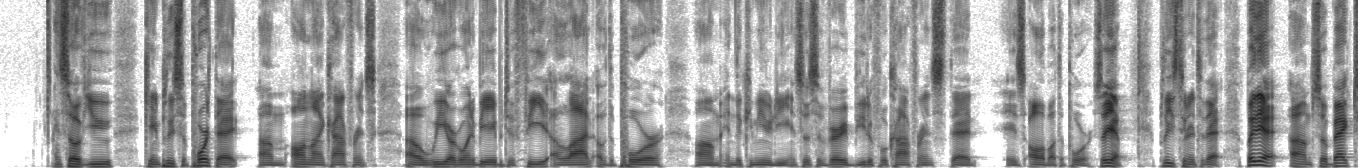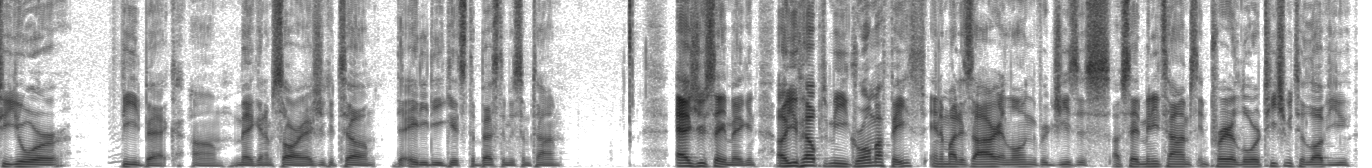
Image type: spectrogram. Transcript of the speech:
and so, if you can please support that um, online conference, uh, we are going to be able to feed a lot of the poor um, in the community. And so, it's a very beautiful conference that is all about the poor. So yeah, please tune into that. But yeah, um, so back to your feedback, um, Megan. I'm sorry, as you could tell, the ADD gets the best of me sometimes. As you say, Megan, uh, you've helped me grow in my faith and in my desire and longing for Jesus. I've said many times in prayer, Lord, teach me to love you.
